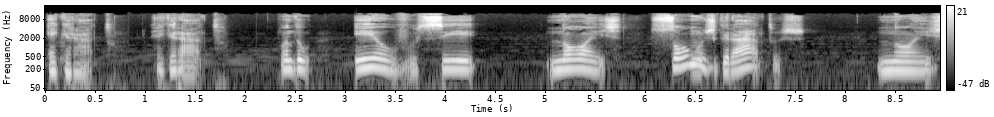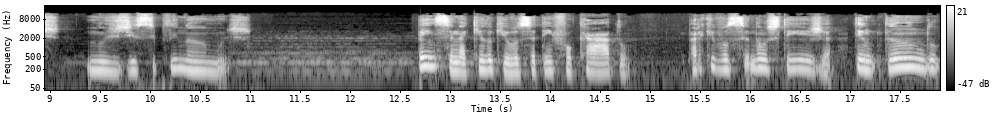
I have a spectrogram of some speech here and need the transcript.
é grato. É grato. Quando eu, você, nós somos gratos, nós nos disciplinamos. Pense naquilo que você tem focado, para que você não esteja tentando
